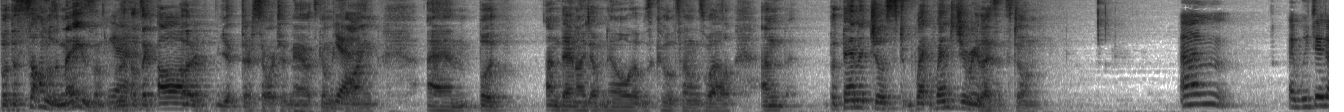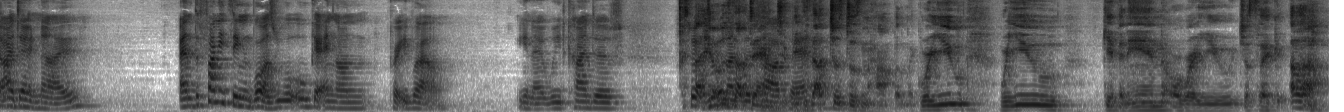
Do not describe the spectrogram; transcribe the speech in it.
But the song was amazing. Yeah. I was like, "Oh, they're yeah, they're sorted now. It's gonna be Yeah. fine." Um, but and then I don't know. That was a cool song as well. And but then it just when, when did you realize it's done? Um, we did. I don't know. And the funny thing was, we were all getting on pretty well. You know, we'd kind of swept Who was that down to? Because that just doesn't happen. Like, were you were you giving in, or were you just like, "Oh"?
